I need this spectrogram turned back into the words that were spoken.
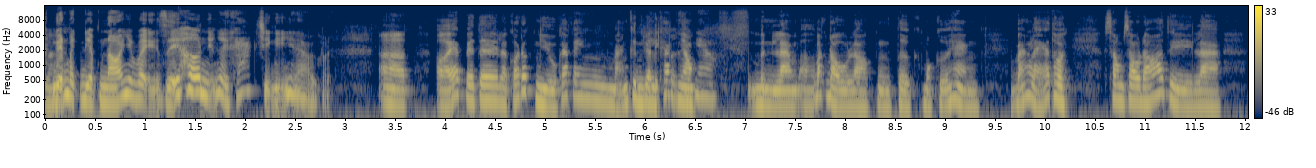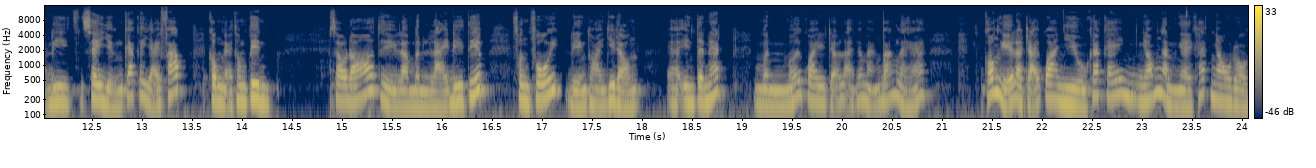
vâng. Nguyễn Bạch Điệp nói như vậy dễ hơn những người khác. Chị nghĩ như nào? À, ở FPT là có rất nhiều các cái mảng kinh doanh khác nhau. nhau. Mình làm ở bắt đầu là từ một cửa hàng bán lẻ thôi. Xong sau đó thì là đi xây dựng các cái giải pháp công nghệ thông tin. Sau đó thì là mình lại đi tiếp phân phối điện thoại di động, internet. Mình mới quay trở lại cái mảng bán lẻ. Có nghĩa là trải qua nhiều các cái nhóm ngành nghề khác nhau rồi.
